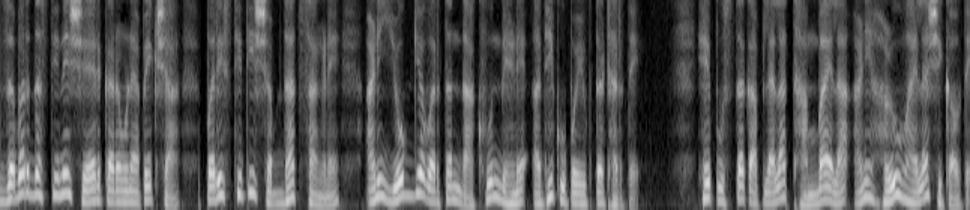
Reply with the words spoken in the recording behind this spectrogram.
जबरदस्तीने शेअर करवण्यापेक्षा परिस्थिती शब्दात सांगणे आणि योग्य वर्तन दाखवून देणे अधिक उपयुक्त ठरते. हे पुस्तक आपल्याला थांबायला आणि हळू व्हायला शिकवते.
